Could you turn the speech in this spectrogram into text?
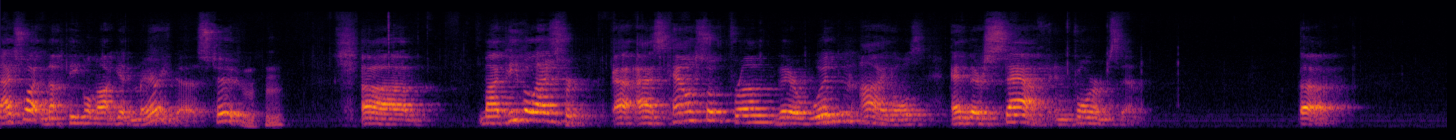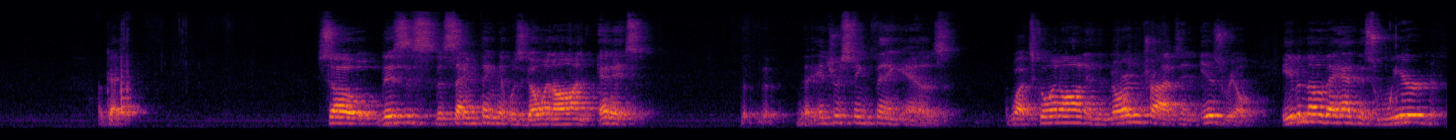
That's what not, people not getting married does too. Um, my people ask for uh, ask counsel from their wooden idols, and their staff informs them. Uh, okay. So this is the same thing that was going on, and it's the, the, the interesting thing is what's going on in the northern tribes in Israel. Even though they had this weird,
